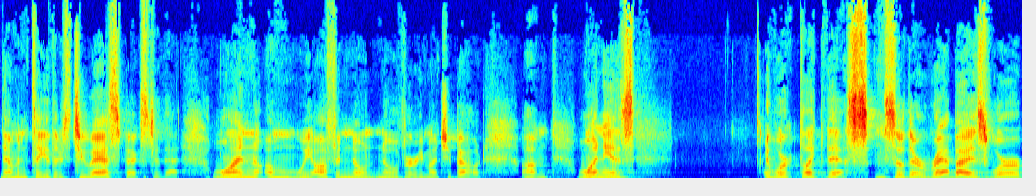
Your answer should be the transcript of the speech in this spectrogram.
Now, I'm going to tell you there's two aspects to that. One um, we often don't know very much about. Um, one is it worked like this. So their rabbis were,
